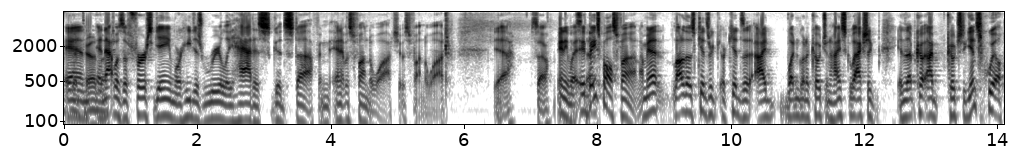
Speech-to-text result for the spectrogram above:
been and and much. that was the first game where he just really had his good stuff, and and it was fun to watch. It was fun to watch. Yeah. So anyway, baseball's fun. I mean, a lot of those kids are, are kids that I wasn't going to coach in high school. I Actually, ended up co- I coached against Will.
